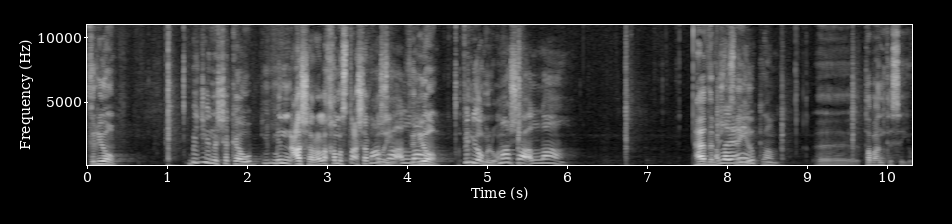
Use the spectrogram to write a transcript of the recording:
في اليوم. بيجينا شكاوى من 10 ل 15 ما قضية. شاء الله. في اليوم. في اليوم الواحد. ما شاء الله. هذا مش الله تسيب؟ يعينكم. آه طبعا تسيب.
